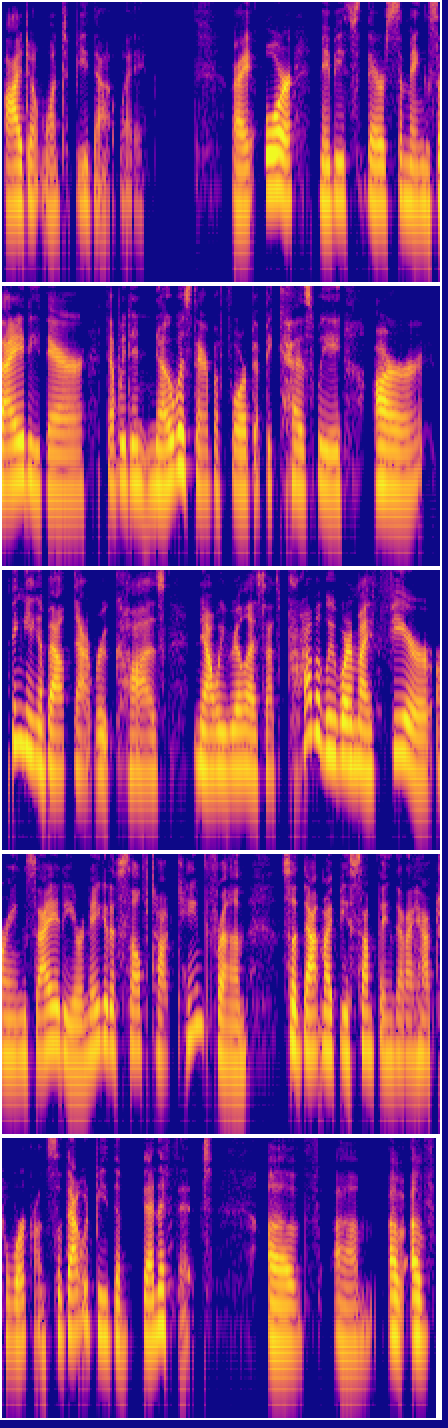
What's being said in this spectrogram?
I don't want to be that way. Right. Or maybe there's some anxiety there that we didn't know was there before, but because we are thinking about that root cause, now we realize that's probably where my fear or anxiety or negative self talk came from. So that might be something that I have to work on. So that would be the benefit of, um, of, of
